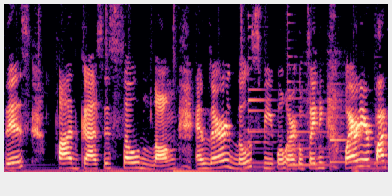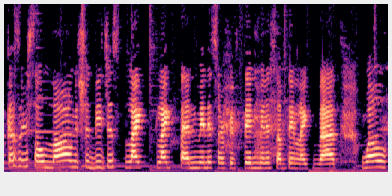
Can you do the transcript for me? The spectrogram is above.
this podcast is so long and there are those people who are complaining why are your podcasts are so long? It should be just like like 10 minutes or 15 minutes something like that. Well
